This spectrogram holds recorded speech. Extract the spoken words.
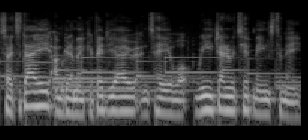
So today I'm going to make a video and tell you what regenerative means to me.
